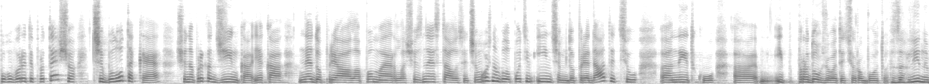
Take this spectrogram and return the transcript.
поговорити про те, що чи було таке, що, наприклад, жінка, яка не допряла, померла, що з нею сталося, чи можна було потім іншим допрядати цю е, нитку е, і продовжувати цю роботу? Взагалі не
